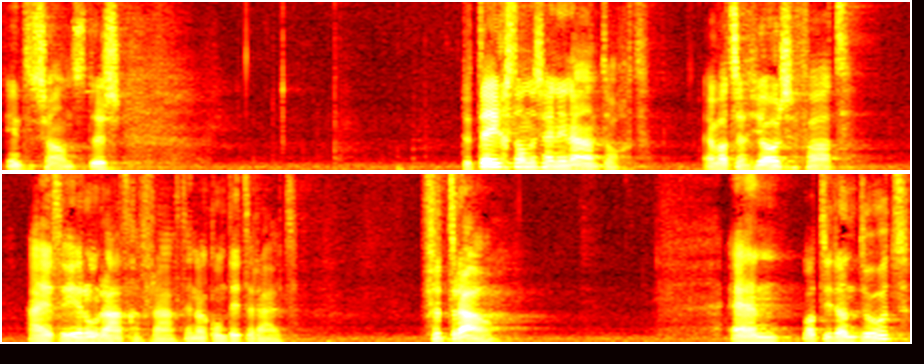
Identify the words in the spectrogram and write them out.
interessants. Dus de tegenstanders zijn in aantocht. En wat zegt Jozefat? Hij heeft de Heer om raad gevraagd en dan komt dit eruit. Vertrouw. En wat hij dan doet,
